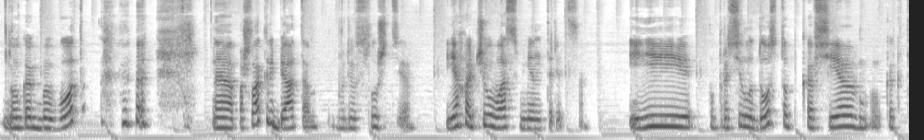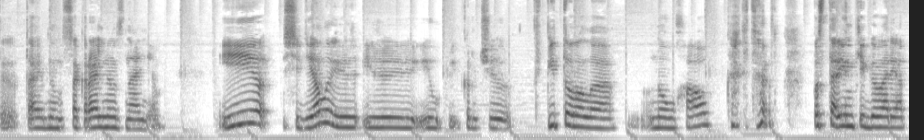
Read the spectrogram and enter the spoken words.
ну как бы вот. Э, пошла к ребятам, говорю, слушайте, я хочу у вас менториться. И попросила доступ ко всем как-то тайным сакральным знаниям. И сидела и, и, и, и короче, впитывала ноу-хау, как-то по старинке говорят.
